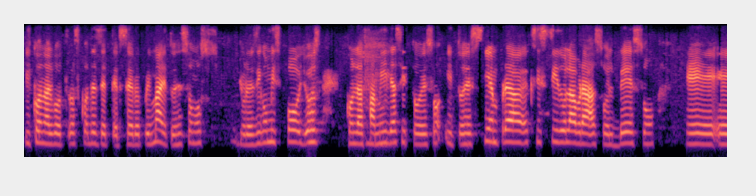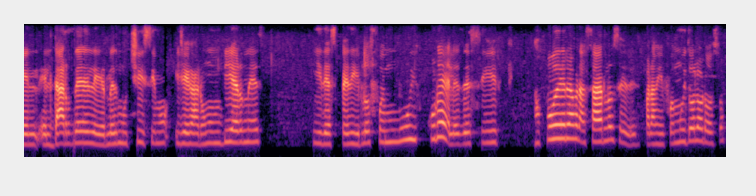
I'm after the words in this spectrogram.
y con otros desde tercero de primaria, entonces somos, yo les digo mis pollos con las familias y todo eso, y entonces siempre ha existido el abrazo, el beso, eh, el, el dar de leerles muchísimo. Y llegaron un viernes y despedirlos fue muy cruel, es decir, no poder abrazarlos eh, para mí fue muy doloroso.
